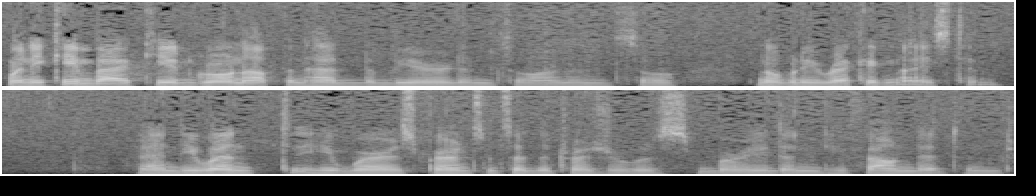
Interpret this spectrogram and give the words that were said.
When he came back, he had grown up and had a beard and so on, and so nobody recognized him. And he went he, where his parents had said the treasure was buried, and he found it and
